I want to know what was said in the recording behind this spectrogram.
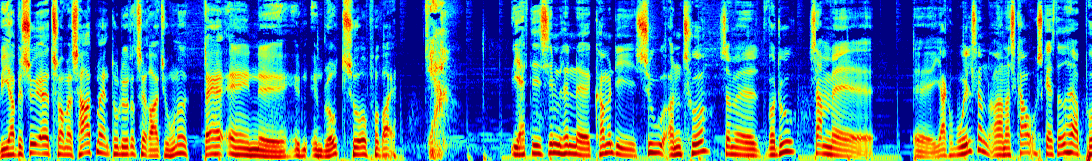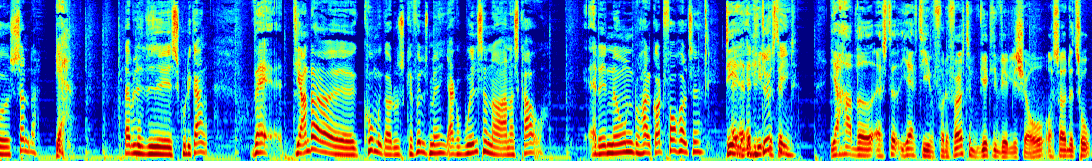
Vi har besøg af Thomas Hartmann. Du lytter til Radio 100. Der er en, øh, en, en roadtour på vej. Ja, Ja, det er simpelthen uh, Comedy Zoo on Tour, som, uh, hvor du sammen med uh, Jacob Wilson og Anders Krav skal afsted her på søndag. ja. Der bliver det skudt i gang. Hvad, de andre uh, komikere, du skal følges med, Jacob Wilson og Anders Krav, er det nogen, du har et godt forhold til? Det er, er, det er de helt dygtige? bestemt. Jeg har været afsted, ja, de er for det første virkelig, virkelig sjove, og så er det to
